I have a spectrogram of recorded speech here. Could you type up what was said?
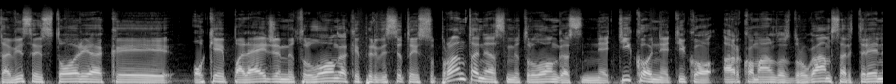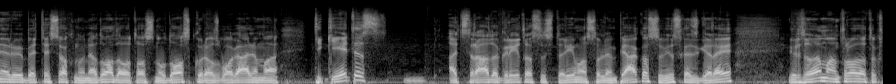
tą visą istoriją, kai, okei, okay, paleidžia Mitrulongą, kaip ir visi tai supranta, nes Mitrulongas netiko, netiko ar komandos draugams, ar treneriui, bet tiesiog, nu, neduodavo tos naudos, kurios buvo galima tikėtis, atsirado greitas susitarimas su Olimpiakos, su viskas gerai. Ir tada, man atrodo, toks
